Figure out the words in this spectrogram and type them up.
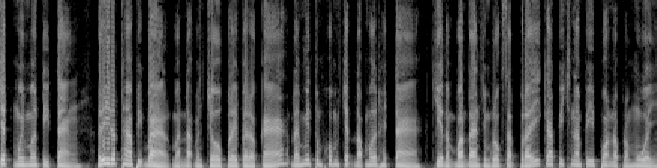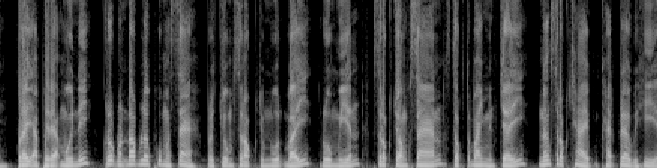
ជិត10000ទីតាំង រាជរដ្ឋាភិបាលបានដាក់បញ្ចូលព្រៃបេរកាដែលមានទំហំជិត100,000ហិកតា ជាតំបន់ដែនជម្រកសត្វព្រៃកាលពីឆ្នាំ2016ព្រៃអភិរក្សមួយនេះគ្របដណ្ដប់លើភូមិសាស្ត្រប្រជុំស្រុកចំនួន3រួមមានស្រុកចំខ្សានស្រុកត្បាញមានជ័យនិងស្រុកឆែបខេត្តព្រះវិហារ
